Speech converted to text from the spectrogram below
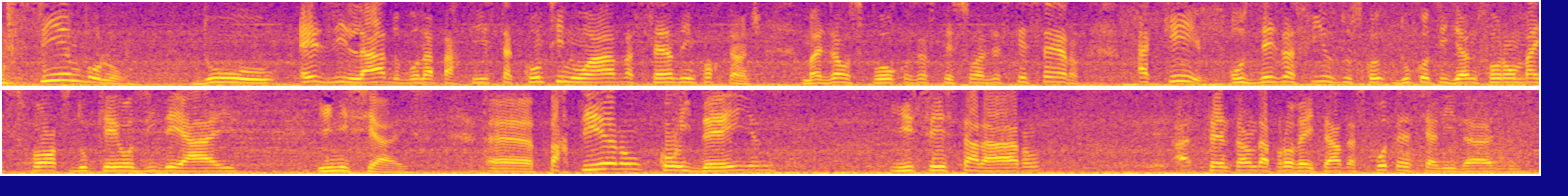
O símbolo do exilado bonapartista continuava sendo importante, mas aos poucos as pessoas esqueceram. Aqui, os desafios do, do cotidiano foram mais fortes do que os ideais iniciais. É, partiram com ideias e se instalaram tentando aproveitar das potencialidades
